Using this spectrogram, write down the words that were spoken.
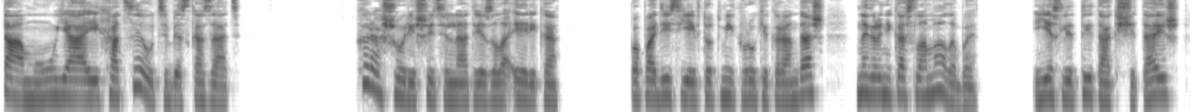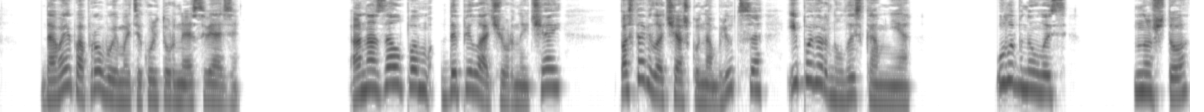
Тому я и хочу тебе сказать». «Хорошо», — решительно отрезала Эрика. «Попадись ей в тот миг в руки карандаш, наверняка сломала бы. Если ты так считаешь, давай попробуем эти культурные связи». Она залпом допила черный чай, поставила чашку на блюдце и повернулась ко мне. Улыбнулась. «Ну что,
